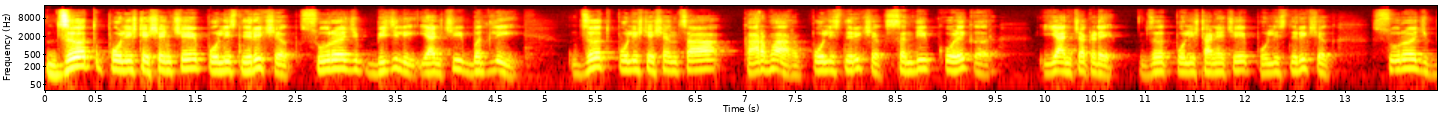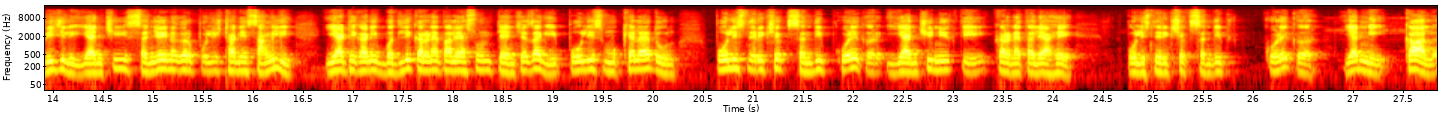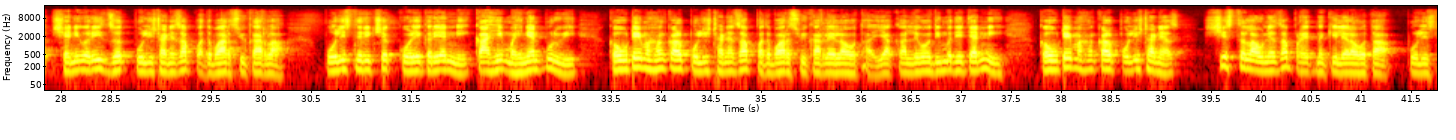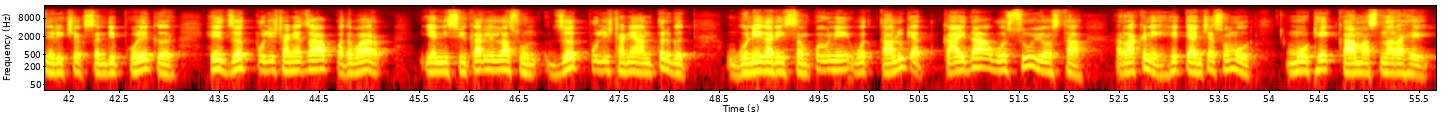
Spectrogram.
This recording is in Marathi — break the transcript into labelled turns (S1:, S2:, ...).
S1: Jat police स्टेशनचे पोलीस निरीक्षक सूरज बिजली यांची बदली. जत पोलीस स्टेशनचा कारभार पोलीस निरीक्षक संदीप कोळेकर यांच्याकडे. जत पोलीस ठाण्याचे पोलीस निरीक्षक सूरज बिजली यांची संजयनगर पोलीस ठाणे सांगली या ठिकाणी बदली करण्यात आली असून त्यांच्या जागी पोलीस मुख्यालयातून पोलीस निरीक्षक संदीप कोळेकर यांची नियुक्ती करण्यात आली आहे. पोलीस निरीक्षक संदीप कोळेकर यांनी काल शनिवारी जत पोलीस ठाण्याचा पदभार स्वीकारला. पोलीस निरीक्षक कोळेकर यांनी काही महिन्यांपूर्वी कवटे महाकाळ पोलीस ठाण्याचा पदभार स्वीकारलेला होता. या कालावधीमध्ये त्यांनी कवटे महाकाळ पोलीस ठाण्यास शिस्त लावण्याचा प्रयत्न केलेला होता. पोलीस निरीक्षक संदीप कोळेकर हे जत पोलीस ठाण्याचा पदभार यांनी स्वीकारलेला असून जत पोलीस ठाण्याअंतर्गत गुन्हेगारी संपवणे व तालुक्यात कायदा व सुव्यवस्था राखणे हे त्यांच्यासमोर मोठे काम असणार आहे.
